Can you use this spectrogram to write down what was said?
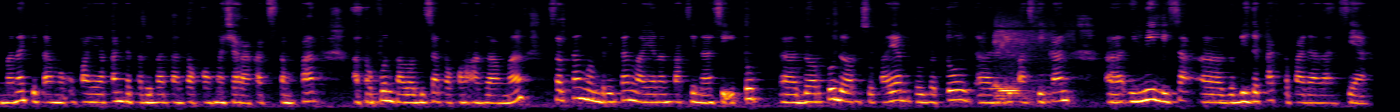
di mana kita mengupayakan keterlibatan tokoh masyarakat setempat ataupun kalau bisa tokoh agama serta memberikan layanan vaksinasi itu uh, door to door supaya betul-betul uh, dipastikan uh, ini bisa uh, lebih dekat kepada lansia.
